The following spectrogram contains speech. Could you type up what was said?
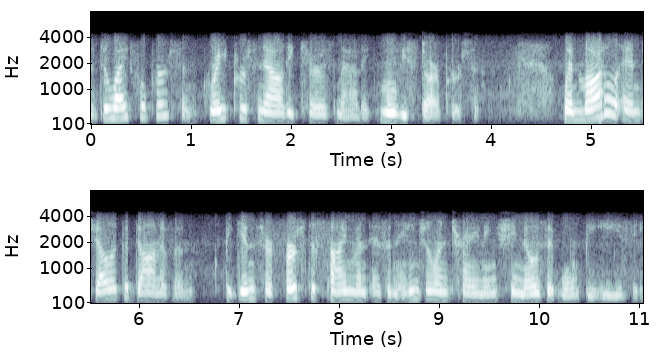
a delightful person, great personality, charismatic, movie star person. When model Angelica Donovan begins her first assignment as an angel in training, she knows it won't be easy.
